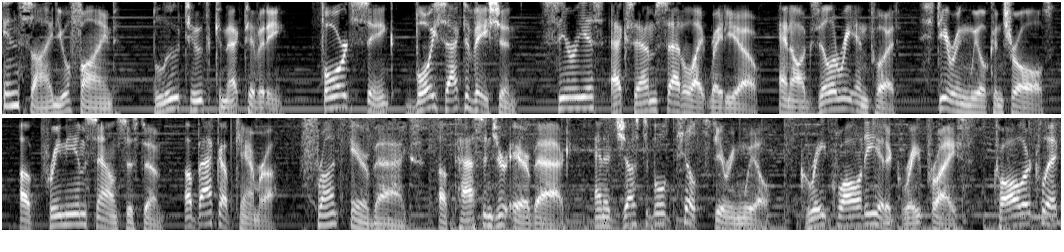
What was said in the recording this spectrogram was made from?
Inside, you'll find Bluetooth connectivity, Ford Sync voice activation, Sirius XM satellite radio, and auxiliary input, steering wheel controls, a premium sound system, a backup camera, front airbags, a passenger airbag, an adjustable tilt steering wheel. Great quality at a great price. Call or click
